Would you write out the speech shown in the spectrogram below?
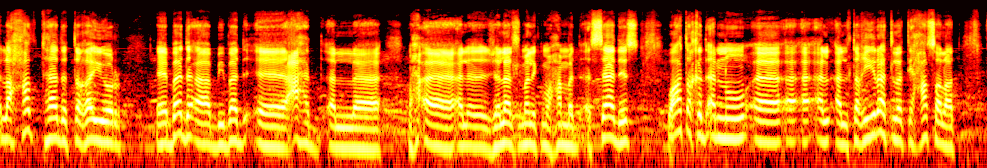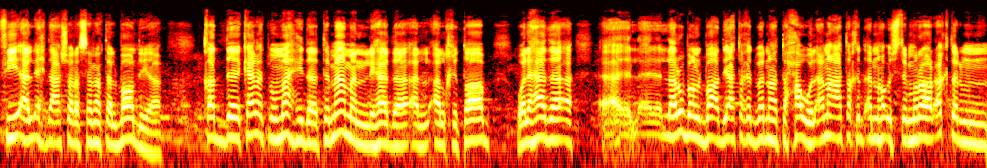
لاحظت هذا التغير بدأ ببدء عهد جلالة الملك محمد السادس. وأعتقد أنه التغييرات التي حصلت في الإحدى عشر سنة الماضية قد كانت ممهدة تماما لهذا الخطاب. ولهذا لربما البعض يعتقد بأنها تحول. أنا أعتقد أنه استمرار أكثر من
